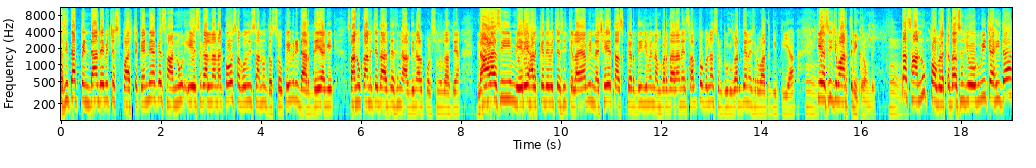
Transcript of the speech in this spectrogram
ਅਸੀਂ ਤਾਂ ਪਿੰਡਾਂ ਦੇ ਵਿੱਚ ਸਪਸ਼ਟ ਕਹਿੰਦੇ ਆ ਕਿ ਸਾਨੂੰ ਇਸ ਗੱਲ ਨਾਲ ਨਾ ਕਹੋ ਸਗੋਂ ਦੀ ਸਾਨੂੰ ਦੱਸੋ। ਕਈ ਵਾਰੀ ਡਰਦੇ ਆਗੇ ਸਾਨੂੰ ਕੰਨ 'ਚ ਦੱਸਦੇ ਅਸੀਂ ਨਾਲ ਦੀ ਨਾਲ ਪੁਲਿਸ ਨੂੰ ਦੱਸਦੇ ਆ। ਨਾਲ ਅਸੀਂ ਮੇਰੇ ਹਲਕੇ ਦੇ ਵਿੱਚ ਅਸੀਂ ਚਲਾਇਆ ਵੀ ਨਸ਼ੇ ਤਸਕਰ ਦੀ ਜਿਵੇਂ ਨੰਬਰਦਾਰਾਂ ਨੇ ਸਭ ਤੋਂ ਪਹਿਲਾਂ ਸਰਦੂਲਗੜ੍ਹ ਦੇ ਨੇ ਸ਼ੁਰੂਆਤ ਕੀਤੀ ਆ ਕਿ ਅਸੀਂ ਜ਼ਮਾਨਤ ਨਹੀਂ ਕਰਾਉਂਦੇ। ਤਾਂ ਸਾਨੂੰ ਪਬਲਿਕ ਦਾ ਸੰਯੋਗ ਵੀ ਚਾਹੀਦਾ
